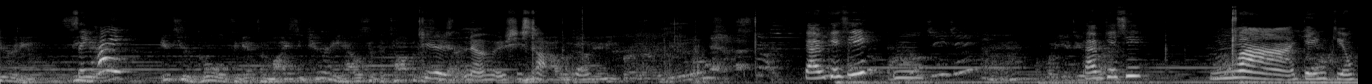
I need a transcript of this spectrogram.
Security. Say hi. It's your goal to get to my security house at the top of the She doesn't know who she's talking to. any further ado, Gabby Casey? Mm. what do you do? Gabby Casey? Mwah. Thank you.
